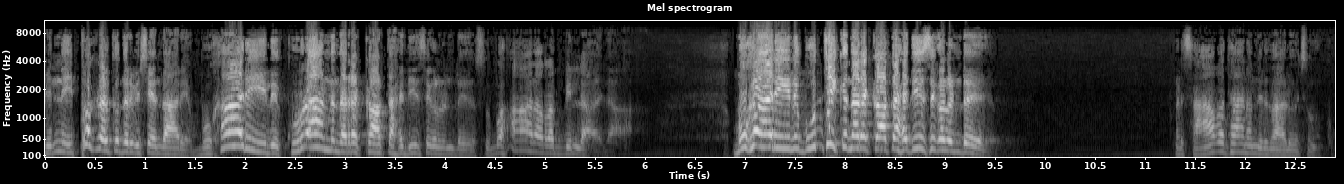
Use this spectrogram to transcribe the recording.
പിന്നെ ഇപ്പൊ കേൾക്കുന്ന ഒരു വിഷയം എന്താ അറിയാം? ബുഹാരിയിൽ ഖുറാൻ നിരക്കാത്ത ഹദീസുകളുണ്ട്. സുബാന റബ്ബില്ല ബുഹാരിയിൽ ബുദ്ധിക്ക് നിരക്കാത്ത ഹദീസുകളുണ്ട്. സാവധാനം ഒന്നിരുന്ന് ആലോചിച്ച് നോക്കൂ.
